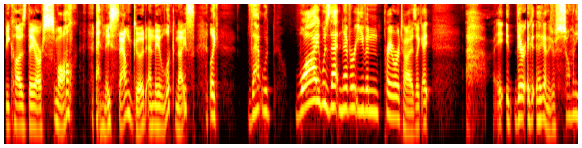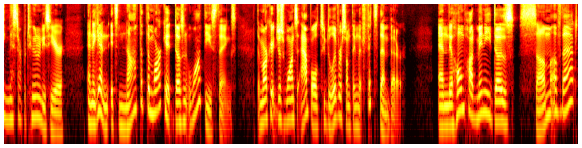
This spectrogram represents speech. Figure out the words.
because they are small and they sound good and they look nice. Like that would why was that never even prioritized? Like I it, it, there again there's just so many missed opportunities here. And again, it's not that the market doesn't want these things. The market just wants Apple to deliver something that fits them better. And the HomePod Mini does some of that,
